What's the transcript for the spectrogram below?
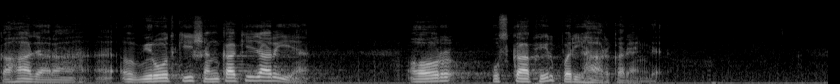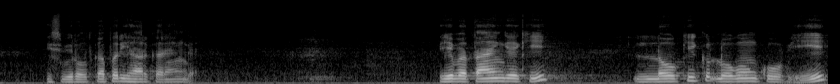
कहा जा रहा है, विरोध की शंका की जा रही है, और उसका फिर परिहार करेंगे। इस विरोध का परिहार करेंगे। ये बताएँगे कि लौकिक लोगों को भी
